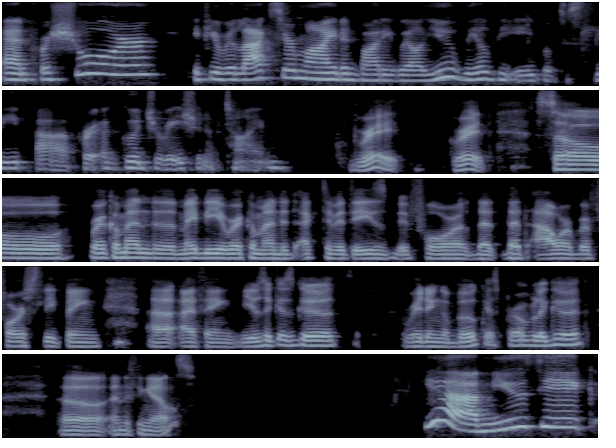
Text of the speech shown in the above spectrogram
And for sure, if you relax your mind and body well, you will be able to sleep uh, for a good duration of time. Great, great. So recommended maybe recommended activities before that that hour before sleeping. Uh, I think music is good. Reading a book is probably good. Uh, anything else? Yeah, music,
